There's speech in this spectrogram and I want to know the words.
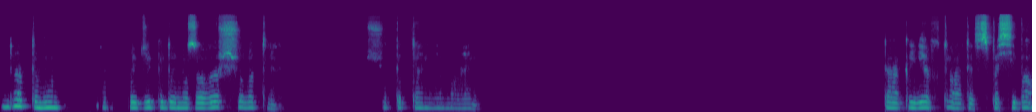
Да, тому тоді будемо завершувати, що питань немає. Так, є хто, спасибо.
